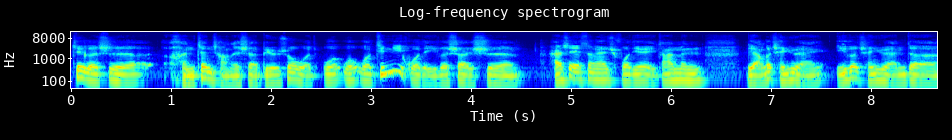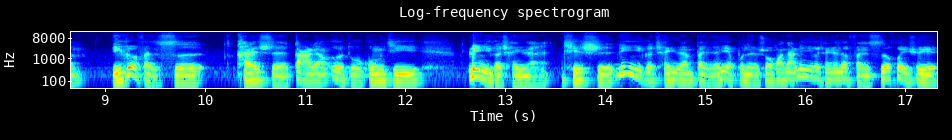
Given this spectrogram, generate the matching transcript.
这个是很正常的事儿。比如说，我我我我经历过的一个事儿是，还是 S N H forty eight 他们两个成员，一个成员的一个粉丝开始大量恶毒攻击。另一个成员，其实另一个成员本人也不能说话，那另一个成员的粉丝会去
